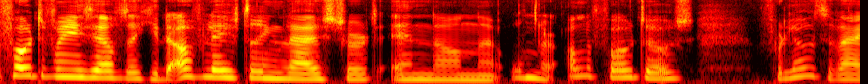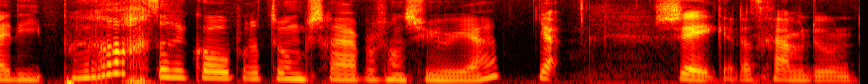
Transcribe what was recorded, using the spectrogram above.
foto van jezelf dat je de aflevering luistert. En dan eh, onder alle foto's verloten wij die prachtige koperen tongschraper van Surya. Zeker, dat gaan we doen.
